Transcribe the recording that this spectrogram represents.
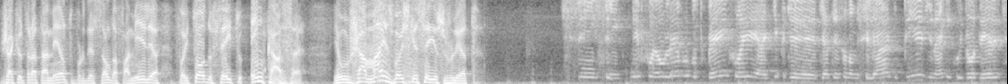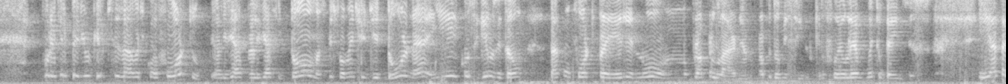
já que o tratamento por decisão da família foi todo feito em casa. Eu jamais vou esquecer isso, Julieta. Sim, sim. E foi, eu lembro muito bem, foi a equipe de, de atenção domiciliar do PID, né, que cuidou dele por aquele período que ele precisava de conforto, para aliviar, aliviar sintomas, principalmente de dor, né, e conseguimos então dar conforto para ele no, no próprio lar, né, no próprio domicílio. Que foi, eu lembro muito bem disso. E essa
